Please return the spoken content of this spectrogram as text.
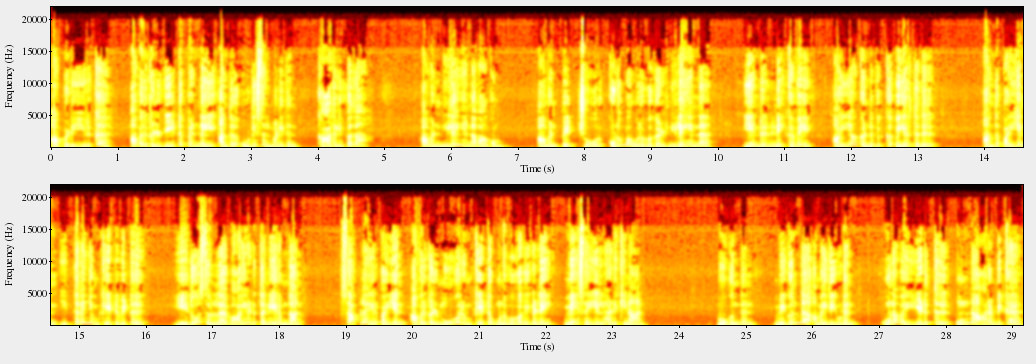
அப்படி இருக்க அவர்கள் வீட்டு பெண்ணை அந்த ஒடிசல் மனிதன் காதலிப்பதா? அவன் நிலை என்னவாகும்? அவன் பெற்றோர் குடும்ப உறவுகள் நிலை என்ன? என்று நினைக்கவே ஐயா கண்ணுவுக்கு வியர்த்தது. அந்த பையன் இத்தனையும் கேட்டுவிட்டு ஏதோ சொல்ல வாயெடுத்த நேரம்தான். சப்ளையர் பையன் அவர்கள் மூவரும் கேட்ட உணவு வகைகளை மேசையில் அடுக்கினான். முகுந்தன் மிகுந்த அமைதியுடன் உணவை எடுத்து உண்ண ஆரம்பிக்க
